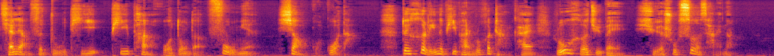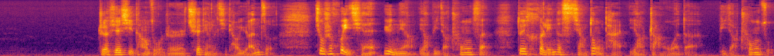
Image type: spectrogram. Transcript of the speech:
前两次主题批判活动的负面效果过大，对贺林的批判如何展开，如何具备学术色彩呢？哲学系党组织确定了几条原则，就是会前酝酿要比较充分，对贺林的思想动态要掌握的比较充足，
